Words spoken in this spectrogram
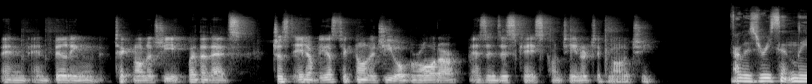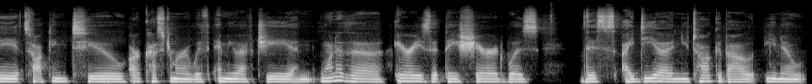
and, and building technology, whether that's just AWS technology or broader, as in this case, container technology. I was recently talking to our customer with MUFG, and one of the areas that they shared was this idea. And you talk about, you know,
